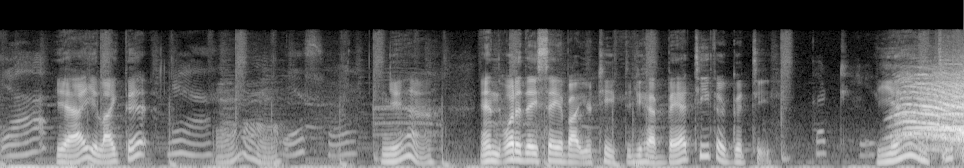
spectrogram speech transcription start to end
Yeah. Yeah, you liked it? Yeah. Oh. Yeah. And what did they say about your teeth? Did you have bad teeth or good teeth? Good teeth. Yeah, teeth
